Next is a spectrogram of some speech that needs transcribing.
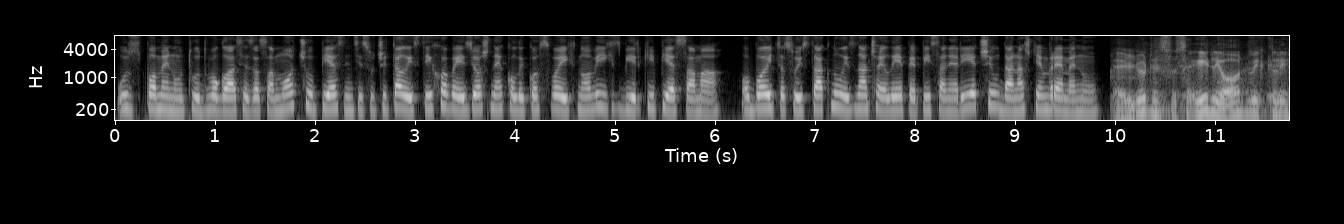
Uz spomenutu dvoglasje za samoću, pjesnici su čitali stihove iz još nekoliko svojih novih zbirki pjesama. Obojica su istaknuli značaj lijepe pisane riječi u današnjem vremenu. E, ljudi su se ili odvikli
